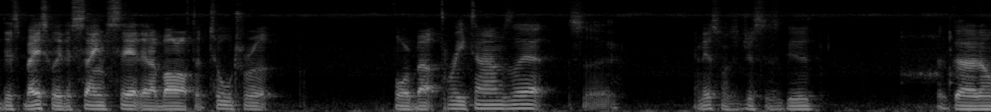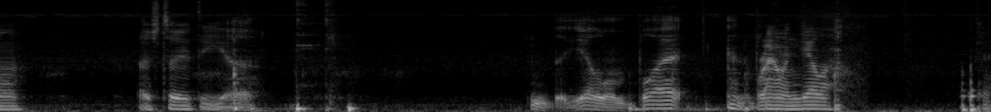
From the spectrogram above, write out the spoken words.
this basically the same set that I bought off the tool truck for about three times that. So and this one's just as good. I've got it on those two, the uh, the yellow and black and the brown and yellow. Okay,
